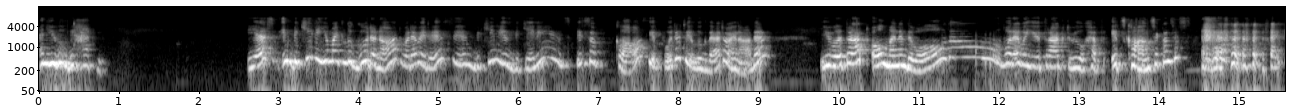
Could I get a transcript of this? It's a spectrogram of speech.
and you will be happy. Yes, in bikini you might look good or not, whatever it is. In bikini is bikini. It's a piece of cloth. You put it, you look that or another you will attract all men in the world oh, whatever you attract will have its consequences right?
